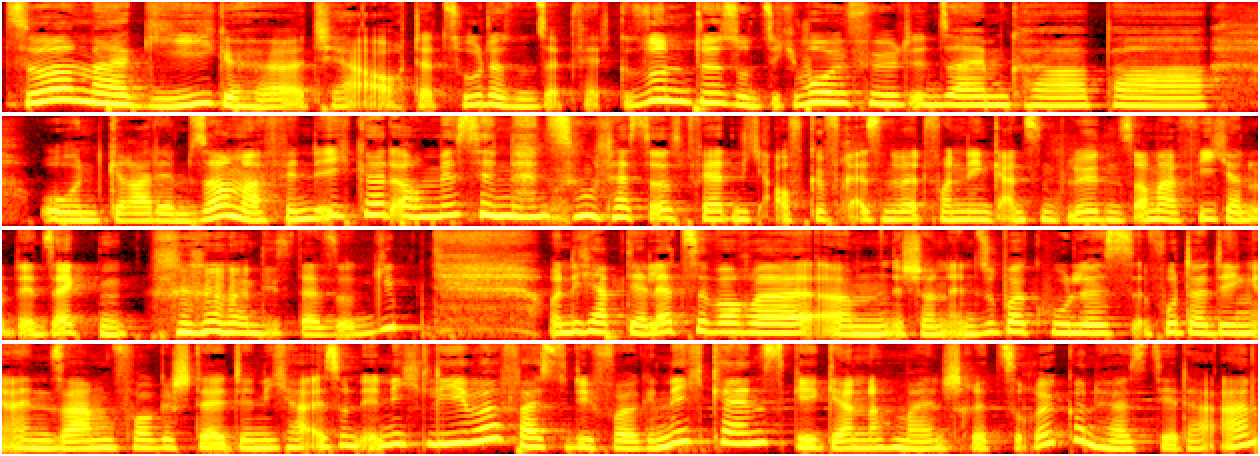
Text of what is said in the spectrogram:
Zur Magie gehört ja auch dazu, dass unser Pferd gesund ist und sich wohlfühlt in seinem Körper und gerade im Sommer, finde ich, gehört auch ein bisschen dazu, dass das Pferd nicht aufgefressen wird von den ganzen blöden Sommerviechern und Insekten, die es da so gibt. Und ich habe dir letzte Woche ähm, schon ein super cooles Futterding, einen Samen vorgestellt, den ich heiß und innig liebe. Falls du die Folge nicht kennst, geh gern noch mal einen Schritt zurück und hörst dir da an.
